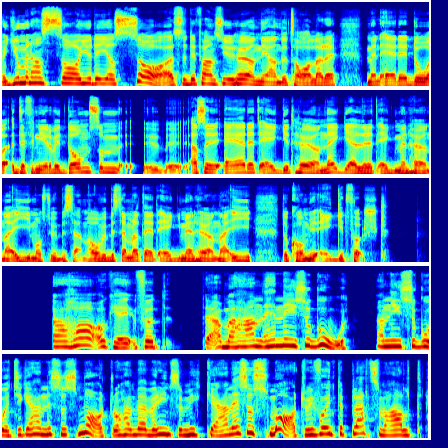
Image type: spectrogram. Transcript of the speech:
Jo men han sa ju det jag sa, alltså det fanns ju hönneandertalare, men är det då, definierar vi dem som, eh, alltså är det ett ägg ett hönägg eller ett ägg med en höna i måste vi bestämma. Om vi bestämmer att det är ett ägg med en höna i, då kommer ju ägget först. Jaha, okej, för att ja, men han, han är ju så god. Han är ju så god, jag tycker han är så smart och han väver in så mycket. Han är så smart, vi får inte plats med allt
